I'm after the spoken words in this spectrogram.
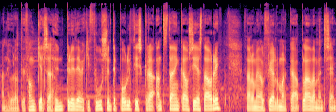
Hann hefur látið fangelsa hundruð ef ekki þúsundir pólitískra andstæðinga á síðasta ári þar á meðal fjölmarka bladamenn sem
